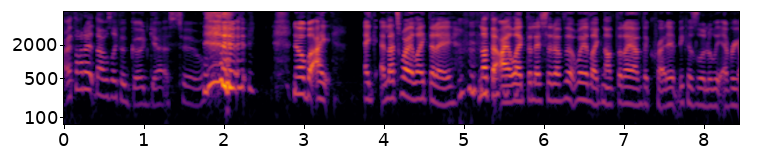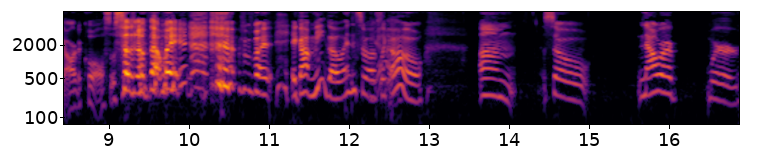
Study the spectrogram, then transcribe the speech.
I thought it, that was like a good guess too. no, but I, I, that's why I like that I, not that I like that I set it up that way, like not that I have the credit because literally every article also set it up that way, but it got me going, so I was like, oh, um, so now we're we're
